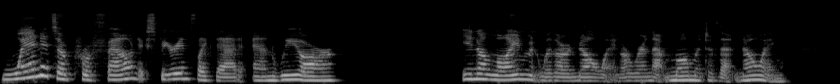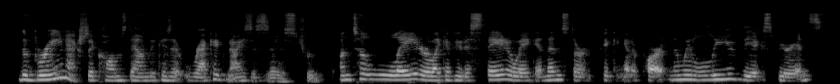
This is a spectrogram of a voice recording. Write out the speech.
When it's a profound experience like that, and we are in alignment with our knowing, or we're in that moment of that knowing, the brain actually calms down because it recognizes it as truth. Until later, like if you'd have stayed awake and then started picking it apart, and then we leave the experience,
